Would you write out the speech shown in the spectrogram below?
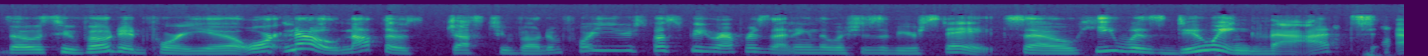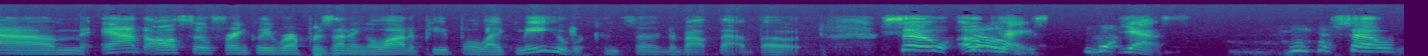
those who voted for you or no, not those just who voted for you. You're supposed to be representing the wishes of your state. So he was doing that um, and also frankly representing a lot of people like me who were concerned about that vote. So okay, so, yes so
